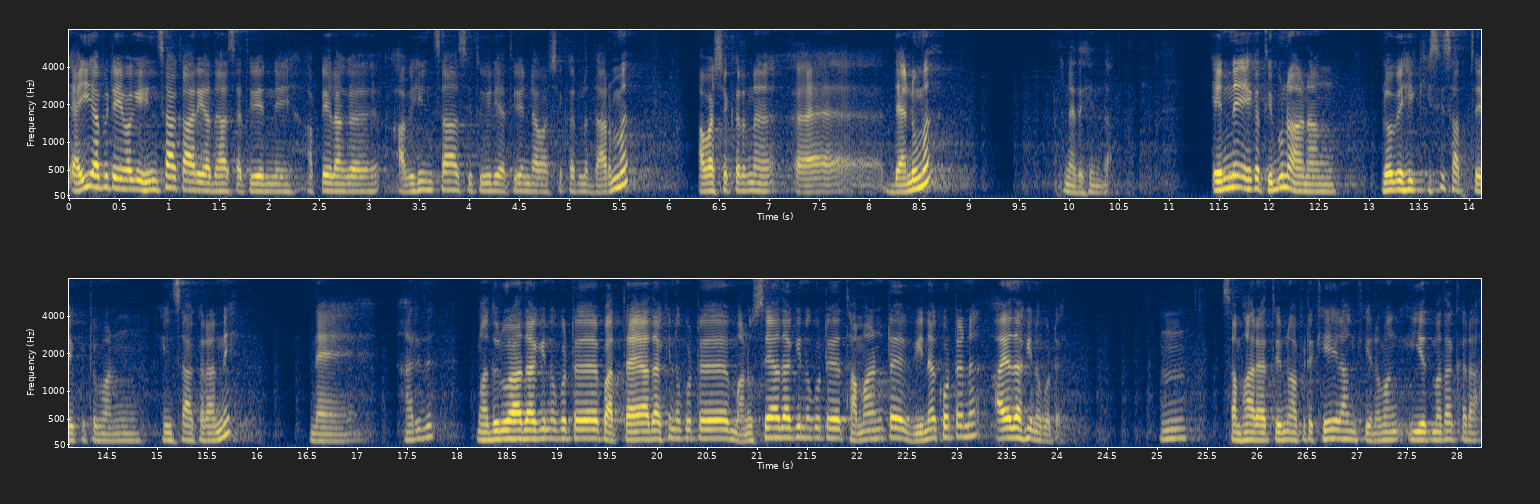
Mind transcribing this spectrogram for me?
ඇයි අපිට ඒ වගේ හිංසාකාරී අදහස් ඇති වෙන්නේ අපේ ළඟ අවිහිංසා සිතුවිලි ඇති වෙන්න අවශ්‍ය කරන ධර්ම අවශ්‍ය කරන දැනුම නැති හින්දා. එන්න ඒක තිබුණා නම් ලොවෙහි කිසි සත්වයකුට මන් හිංසා කරන්නේ නෑ හරිද? මදුරුවා දකිනකොට පත් අයා දකිනකොට මනුස්සයා දකිනකොට තමන්ට විනකොටන අය දකිනකොට. සමහර ඇතිවුණු අපිට කේලං කියන මං ඊයත් මතක් කරා.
